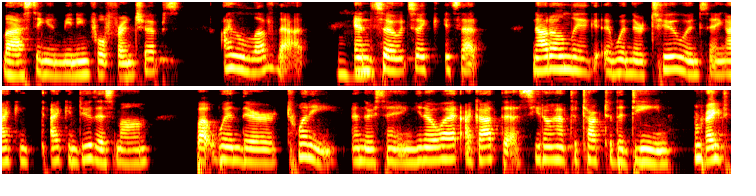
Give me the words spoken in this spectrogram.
lasting and meaningful friendships. I love that. Mm-hmm. And so it's like, it's that not only when they're two and saying, I can, I can do this, mom, but when they're 20 and they're saying, you know what, I got this. You don't have to talk to the dean, right?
